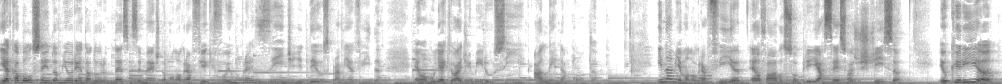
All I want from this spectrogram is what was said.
e acabou sendo a minha orientadora no semestre da monografia, que foi um presente de Deus para minha vida. É uma mulher que eu admiro, sim, além da conta. E na minha monografia, ela falava sobre acesso à justiça. Eu queria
